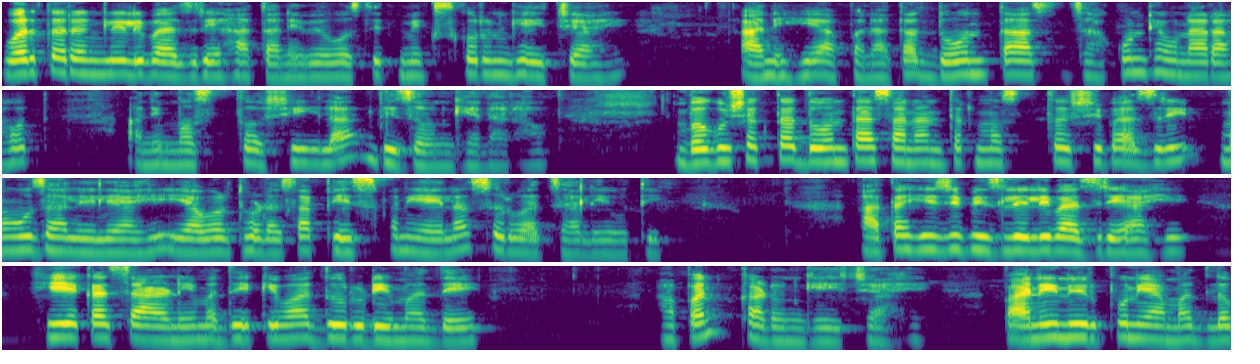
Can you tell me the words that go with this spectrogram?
वर तरंगलेली बाजरी हाताने व्यवस्थित मिक्स करून घ्यायची आहे. आणि ही आपण आता दोन तास झाकून ठेवणार आहोत आणि मस्त अशी हिला भिजवून घेणार आहोत. बघू शकता दोन तासानंतर मस्त अशी बाजरी मऊ झालेली आहे. यावर थोडासा फेस पण यायला सुरुवात झाली होती. आता ही जी भिजलेली बाजरी आहे ही एका चाळणीमध्ये किंवा दुरडीमध्ये आपण काढून घ्यायची आहे. पाणी निरपून यामधलं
